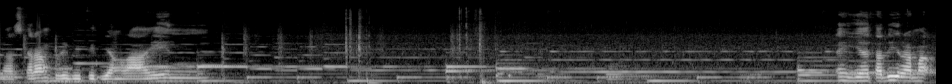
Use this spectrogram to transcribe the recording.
Nah sekarang beli bibit yang lain. Eh iya tadi Rama,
